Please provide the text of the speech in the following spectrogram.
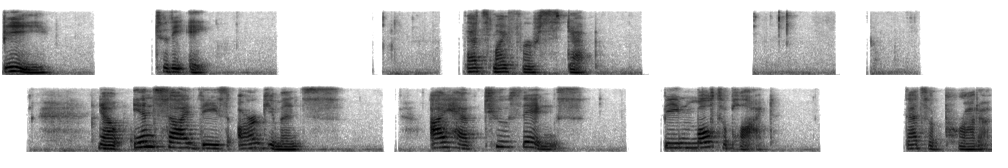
b to the eighth. That's my first step. Now, inside these arguments, I have two things being multiplied. That's a product.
